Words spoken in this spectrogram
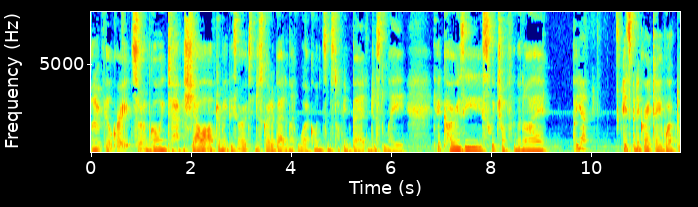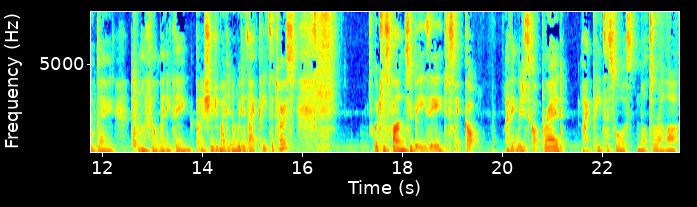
I don't feel great. So I'm going to have a shower after I make these oats and just go to bed and like work on some stuff in bed and just lay, get cozy, switch off for the night. But yeah, it's been a great day, worked all day, didn't really film anything, but I showed you my dinner. We did like pizza toast, which was fun, super easy. Just like got, I think we just got bread, like pizza sauce, mozzarella,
